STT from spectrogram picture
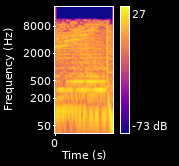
you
